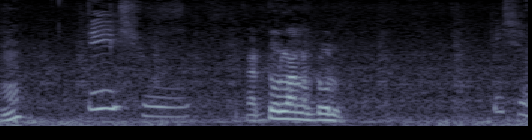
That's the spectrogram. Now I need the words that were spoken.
হুম? টিস্যু। আর টোলানো টোল। কিসের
